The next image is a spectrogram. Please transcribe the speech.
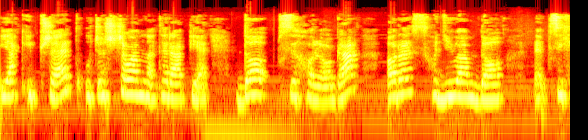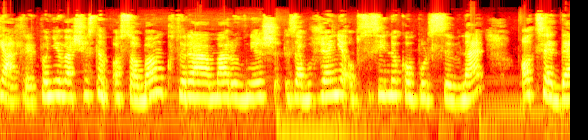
jak i przed, uczęszczałam na terapię do psychologa oraz chodziłam do e, psychiatry, ponieważ jestem osobą, która ma również zaburzenie obsesyjno-kompulsywne, OCD.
